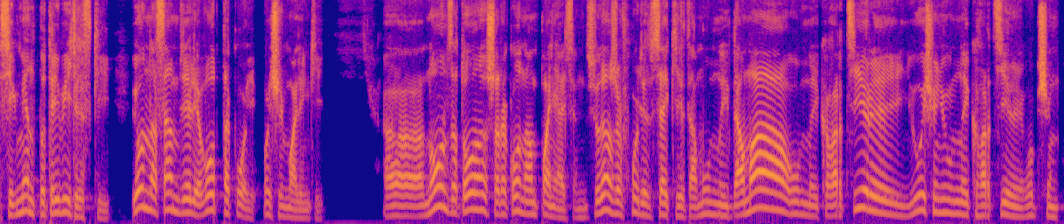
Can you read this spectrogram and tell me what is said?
сегмент потребительский. И он на самом деле вот такой, очень маленький. Э, но он зато широко нам понятен. Сюда же входят всякие там умные дома, умные квартиры, не очень умные квартиры. В общем,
